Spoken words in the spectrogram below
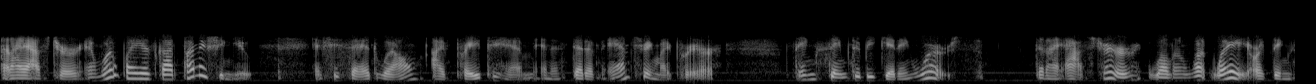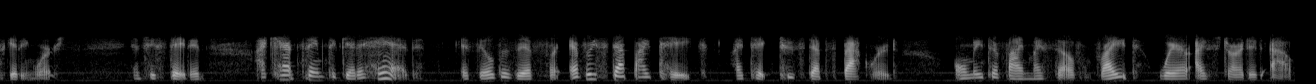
And I asked her, In what way is God punishing you? And she said, Well, I've prayed to Him, and instead of answering my prayer, things seem to be getting worse. Then I asked her, Well, in what way are things getting worse? And she stated, I can't seem to get ahead. It feels as if for every step I take, I take two steps backward, only to find myself right where I started out.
